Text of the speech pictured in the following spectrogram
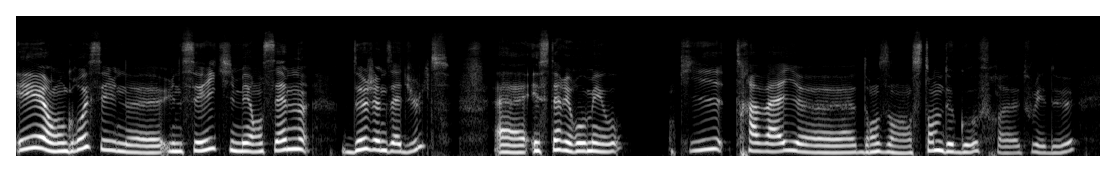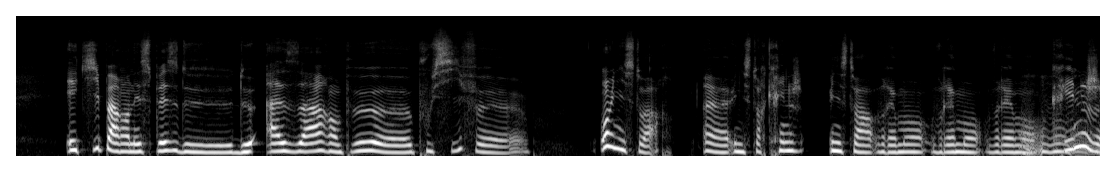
Et en gros, c'est une, une série qui met en scène deux jeunes adultes, euh, Esther et Roméo, qui travaillent euh, dans un stand de gaufres euh, tous les deux. Et qui, par un espèce de, de hasard un peu poussif, ont une histoire. Une histoire cringe. Une histoire vraiment, vraiment, vraiment cringe.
